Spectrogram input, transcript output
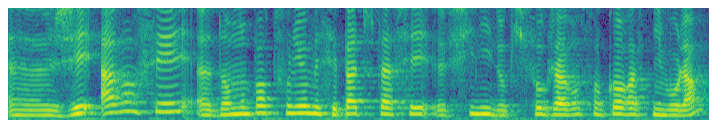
Euh, j'ai avancé euh, dans mon portfolio, mais c'est pas tout à fait euh, fini, donc il faut que j'avance encore à ce niveau-là.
